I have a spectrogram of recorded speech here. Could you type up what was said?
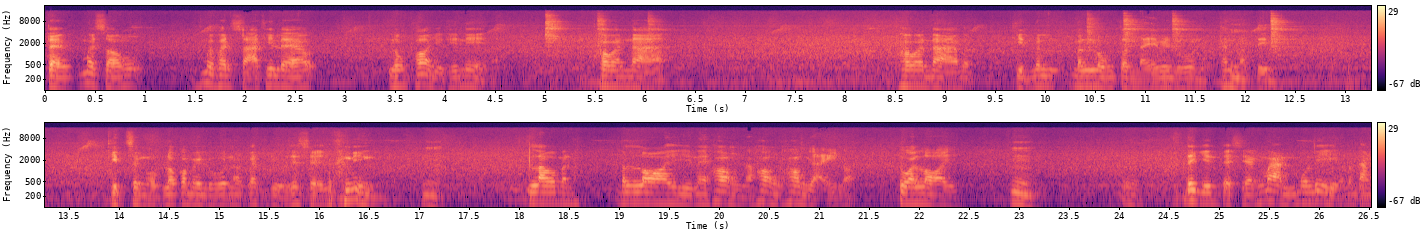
แต่เมื่อสองเมื่อพรรษาที่แล้ว หลวงพ่ออยู่ที่นี่ภาวนา ภาวนาแบบจิตมันมันลงตอนไหนไม่รู้นะท่านมาร์ตินจิตสงบเราก็ไม่รู้นะก็อยู่เฉยๆแล้วก็นิ่งอืมเรามันมันลอยอยู่ในห้องนะห้องห้องใหญ่เนาะตัวลอย อืมอืมได้ยินแต่เสียงม่านโมลี่มันดัง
